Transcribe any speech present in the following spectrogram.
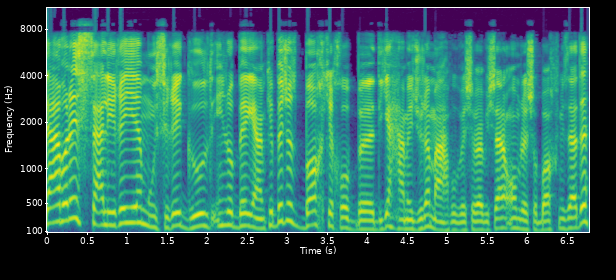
درباره سلیقه موسیقی گولد این رو بگم که بجز باخ که خب دیگه همه جوره محبوبشه و بیشتر عمرش رو باخ می‌زده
